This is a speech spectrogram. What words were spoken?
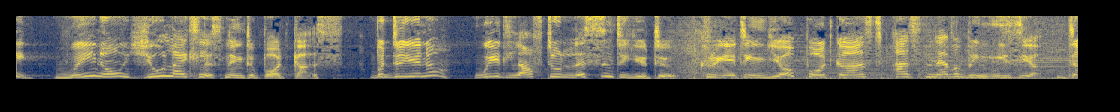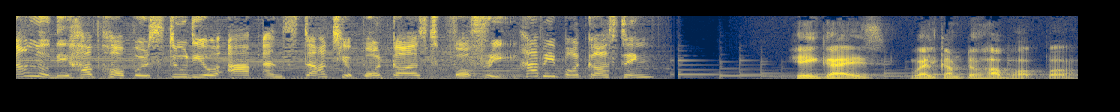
See, we know you like listening to podcasts. But do you know? We'd love to listen to you too. Creating your podcast has never been easier. Download the Hubhopper Studio app and start your podcast for free. Happy podcasting. Hey guys, welcome to Hubhopper,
